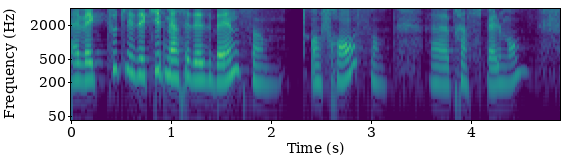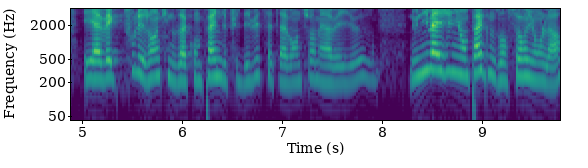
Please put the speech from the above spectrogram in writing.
avec toutes les équipes Mercedes-Benz en France, euh, principalement, et avec tous les gens qui nous accompagnent depuis le début de cette aventure merveilleuse, nous n'imaginions pas que nous en serions là.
